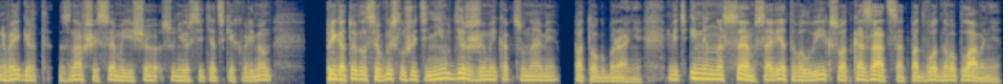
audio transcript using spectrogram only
Вейгерт, знавший Сэма еще с университетских времен, приготовился выслушать неудержимый, как цунами, поток брани. Ведь именно Сэм советовал Уиксу отказаться от подводного плавания.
